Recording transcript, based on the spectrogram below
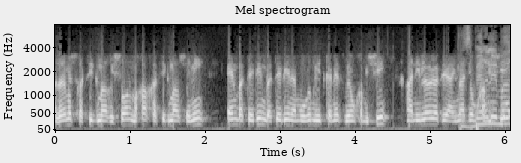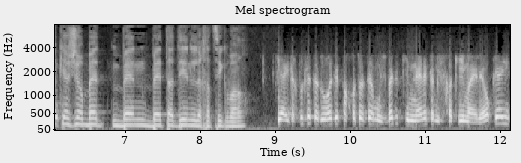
אז היום יש חצי גמר ראשון, מחר חצי גמר שני, אין בתי דין, בתי דין אמורים להתכנס ביום חמישי. אני לא יודע אם עד יום תסביר לי חמישי... מה הקשר בין בית הדין לחצי גמר. כי ההתאחדות לכדורגל פחות או יותר מושבתת כי היא מנהלת את המשחקים האלה, אוקיי?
